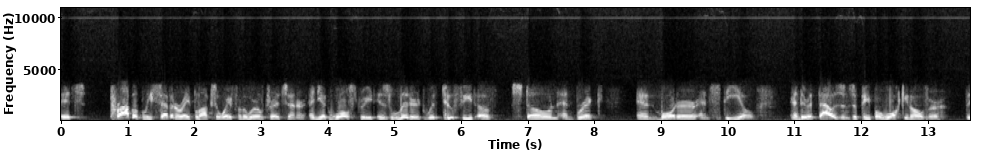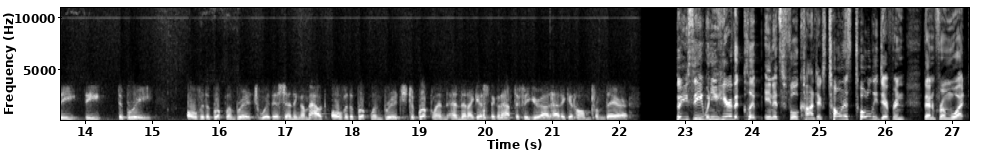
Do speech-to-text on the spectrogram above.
It's probably seven or eight blocks away from the World Trade Center, and yet Wall Street is littered with two feet of stone and brick and mortar and steel. And there are thousands of people walking over the, the debris over the Brooklyn Bridge, where they're sending them out over the Brooklyn Bridge to Brooklyn, and then I guess they're going to have to figure out how to get home from there. So you see, when you hear the clip in its full context, tone is totally different than from what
